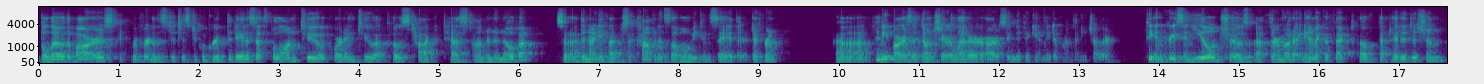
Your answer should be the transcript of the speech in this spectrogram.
below the bars refer to the statistical group the data sets belong to according to a post hoc test on an ANOVA. So at the 95% confidence level, we can say they're different. Uh, any bars that don't share a letter are significantly different than each other. The increase in yield shows a thermodynamic effect of peptide addition.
